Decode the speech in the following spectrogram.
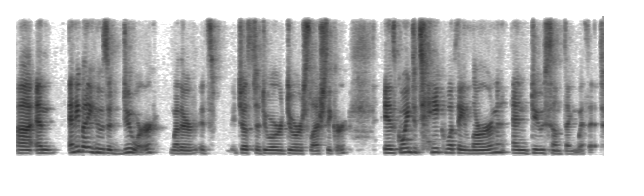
Uh, and anybody who's a doer, whether it's just a doer, doer slash seeker, is going to take what they learn and do something with it.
